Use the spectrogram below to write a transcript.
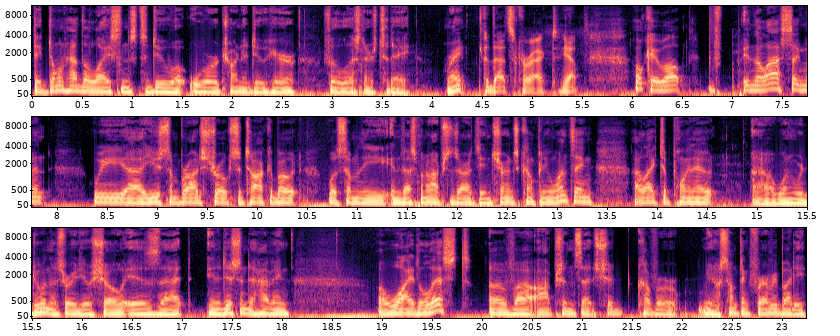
They don't have the license to do what we're trying to do here for the listeners today right? That's correct. Yep. Okay, well, in the last segment, we uh, used some broad strokes to talk about what some of the investment options are at the insurance company. One thing I like to point out uh, when we're doing this radio show is that in addition to having a wide list of uh, options that should cover you know something for everybody,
